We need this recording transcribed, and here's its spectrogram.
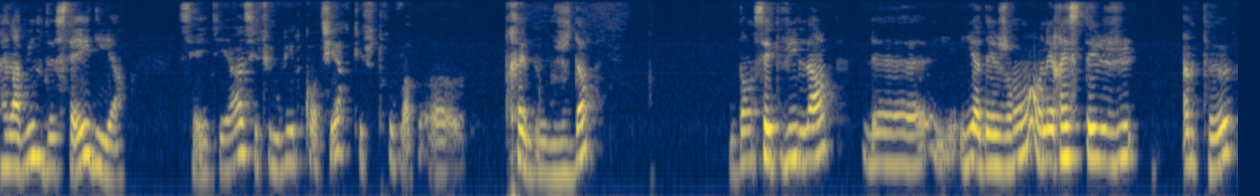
à la ville de Saïdia. Saïdia, c'est une ville côtière qui se trouve euh, près de Oujda. Dans cette ville-là, il y a des gens. On est resté un peu,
